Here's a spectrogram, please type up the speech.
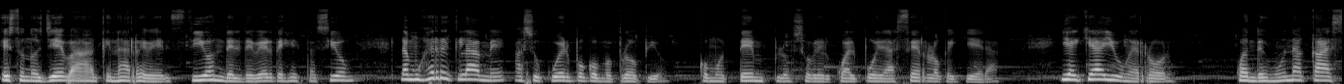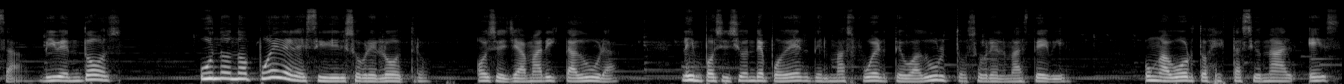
Esto nos lleva a que en la reversión del deber de gestación, la mujer reclame a su cuerpo como propio, como templo sobre el cual puede hacer lo que quiera. Y aquí hay un error. Cuando en una casa viven dos, uno no puede decidir sobre el otro, o se llama dictadura, la imposición de poder del más fuerte o adulto sobre el más débil. Un aborto gestacional es,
